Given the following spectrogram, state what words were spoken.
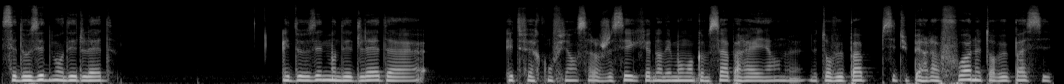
c'est d'oser demander de l'aide. Et d'oser demander de l'aide euh, et de faire confiance. Alors je sais que dans des moments comme ça, pareil, hein, ne, ne t'en veux pas si tu perds la foi, ne t'en veux pas si,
